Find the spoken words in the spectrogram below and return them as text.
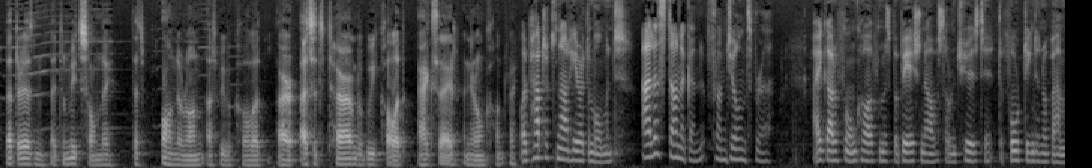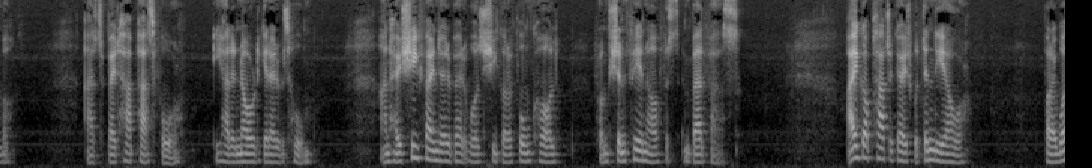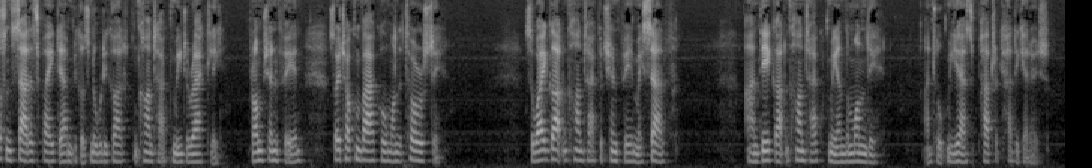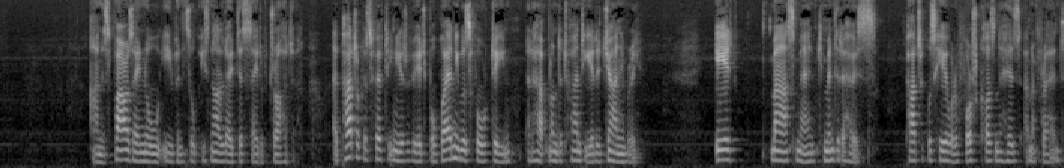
that there isn't that you'll meet somebody that's on the run, as we would call it, or as it's termed, we call it exile in your own country. Well, Patrick's not here at the moment. Alice Donegan from Jonesborough. I got a phone call from his probation officer on Tuesday, the 14th of November, at about half past four. He had an hour to get out of his home. And how she found out about it was she got a phone call from Sinn Féin office in Belfast. I got Patrick out within the hour, but I wasn't satisfied then because nobody got in contact with me directly from Sinn Féin, so I took him back home on the Thursday. So I got in contact with Sinn Féin myself, and they got in contact with me on the Monday and told me yes, Patrick had to get out. And as far as I know, even so, he's not allowed this side of Drogheda. Uh, Patrick was 15 years of age, but when he was 14, it happened on the 28th of January. Eight masked men came into the house. Patrick was here with a first cousin of his and a friend.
